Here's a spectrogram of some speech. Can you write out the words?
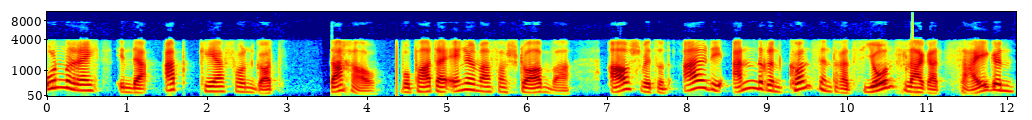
Unrechts in der Abkehr von Gott. Dachau, wo Pater Engelmar verstorben war, Auschwitz und all die anderen Konzentrationslager zeigen,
